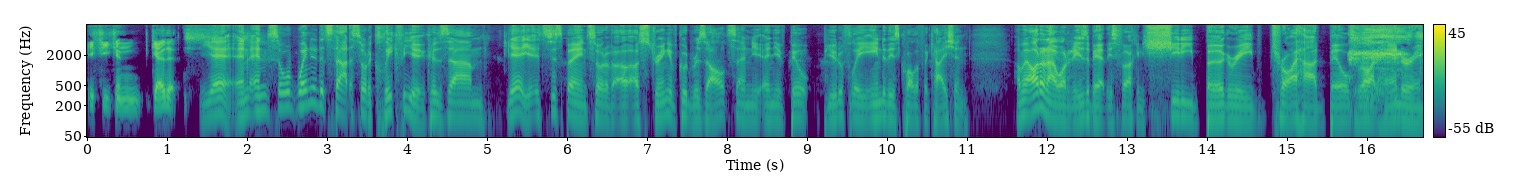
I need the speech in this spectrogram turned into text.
if you can get it. Yeah, and and so when did it start to sort of click for you? Because um, yeah, it's just been sort of a, a string of good results, and you, and you've built beautifully into this qualification. I mean, I don't know what it is about this fucking shitty burgery try hard Bell's right hander in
